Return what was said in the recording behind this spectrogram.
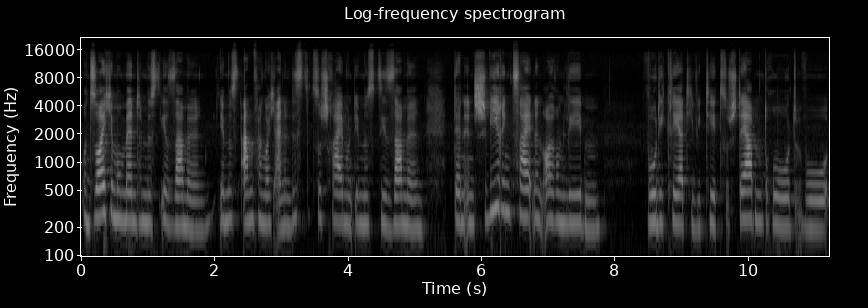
Und solche Momente müsst ihr sammeln. Ihr müsst anfangen, euch eine Liste zu schreiben und ihr müsst sie sammeln. Denn in schwierigen Zeiten in eurem Leben, wo die Kreativität zu sterben droht, wo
